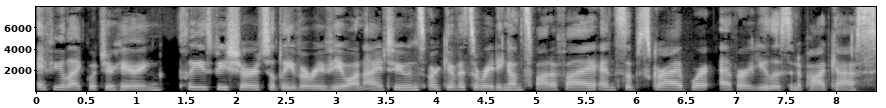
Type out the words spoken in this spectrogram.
If you like what you're hearing, please be sure to leave a review on iTunes or give us a rating on Spotify and subscribe wherever you listen to podcasts.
